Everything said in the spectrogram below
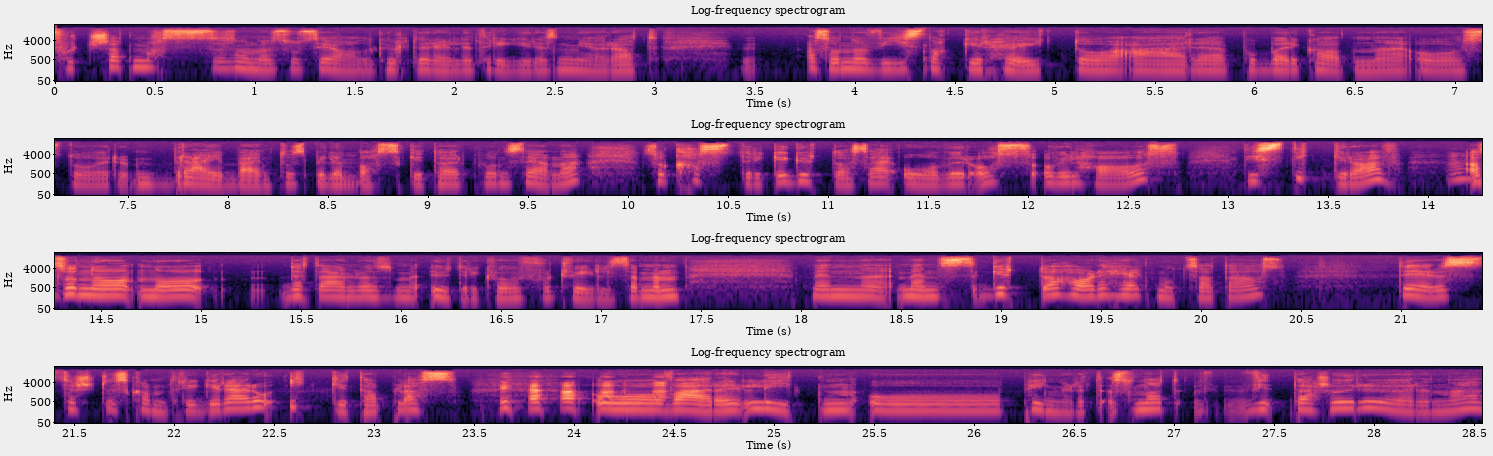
fortsatt masse sånne sosiale, kulturelle triggere som gjør at Altså, når vi snakker høyt og er eh, på barrikadene og står breibeint og spiller bassgitar på en scene, så kaster ikke gutta seg over oss og vil ha oss. De stikker av. Altså nå, nå Dette er liksom et uttrykk for fortvilelse, men, men mens gutta har det helt motsatt av oss. Deres største skamtrigger er å ikke ta plass. Og være liten og pinglete. Sånn at vi, det er så rørende,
